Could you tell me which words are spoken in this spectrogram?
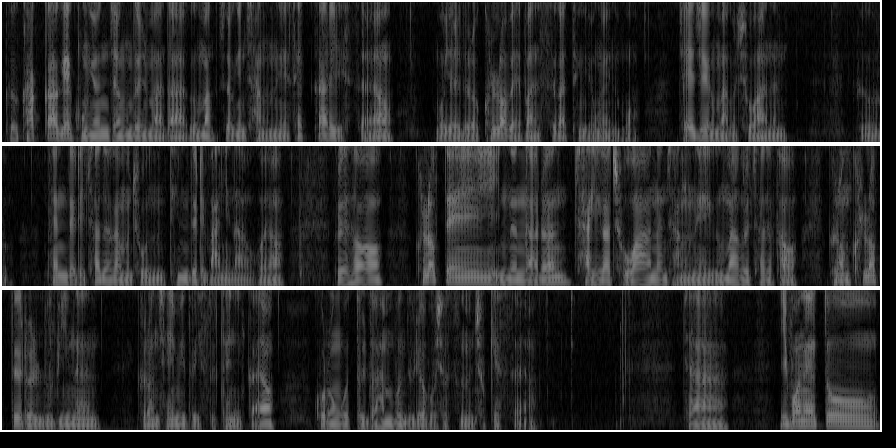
그 각각의 공연장들마다 음악적인 장르의 색깔이 있어요. 뭐 예를 들어 클럽 에반스 같은 경우에는 뭐 재즈 음악을 좋아하는 그 팬들이 찾아가면 좋은 팀들이 많이 나오고요. 그래서 클럽데이 있는 날은 자기가 좋아하는 장르의 음악을 찾아서 그런 클럽들을 누비는 그런 재미도 있을 테니까요. 그런 것들도 한번 누려보셨으면 좋겠어요. 자, 이번에 또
